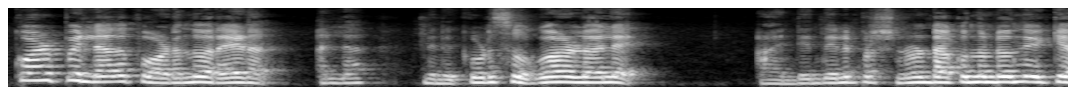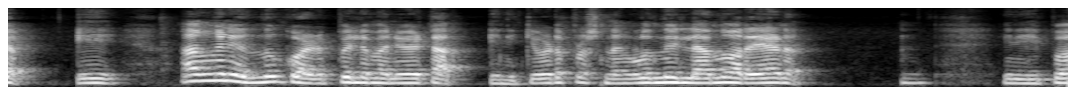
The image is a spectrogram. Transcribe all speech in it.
കുഴപ്പമില്ലാതെ പോണെന്ന് പറയണ. അല്ല നിനക്കൂടെ സുഖമാണല്ലോ അല്ലേ? ആന്റി എന്തെങ്കിലും പ്രശ്നം ഉണ്ടാക്കുന്നുണ്ടോ എന്ന് ചോദിക്കാം. ഏ അങ്ങനെയൊന്നും കുഴപ്പമില്ല മനുവേട്ട. എനിക്കിവിടെ പ്രശ്നങ്ങളൊന്നും ഇല്ലാന്ന് പറയാണ്. ഉം. ഇനിയിപ്പോ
